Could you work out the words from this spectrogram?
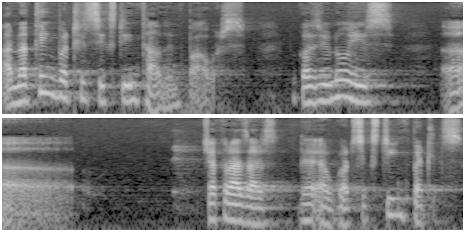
are nothing but his 16,000 powers. Because you know his uh, chakras are, they have got 16 petals.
